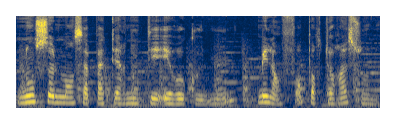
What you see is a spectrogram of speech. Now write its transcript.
non seulement sa paternité est reconnue, mais l'enfant portera son nom.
